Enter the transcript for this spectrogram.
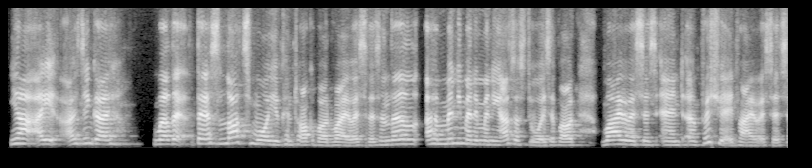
yeah, I, I think I, well, there, there's lots more you can talk about viruses, and there are many, many, many other stories about viruses and appreciate viruses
